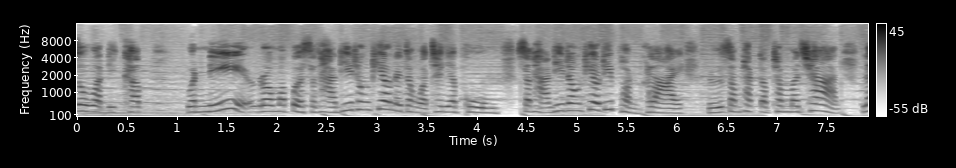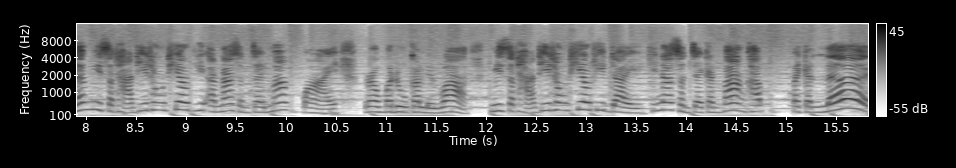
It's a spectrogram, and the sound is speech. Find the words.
สวัสดีครับ วันนี้เรามาเปิดสถานที่ท่องเที่ยวในจังหวัดชัยภูมิ สถานที่ท่องเที่ยวที่ผ่อนคลาย หรือสัมผัสกับธรรมชาติ และมีสถานที่ท่องเที่ยวที่อันน่าสนใจมากมาย เรามาดูกันเลยว่า มีสถานที่ท่องเที่ยวที่ใดที่น่าสนใจกันบ้างครับ ไปกันเลย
